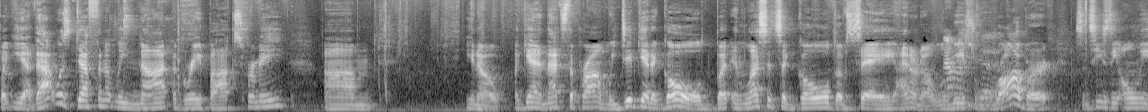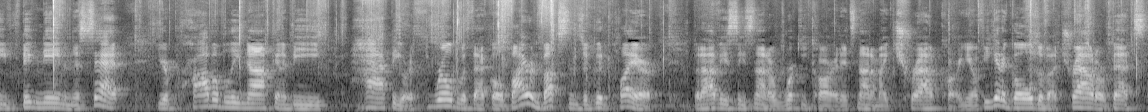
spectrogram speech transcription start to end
But yeah, that was definitely not a great box for me. Um, you know, again, that's the problem. We did get a gold, but unless it's a gold of, say, I don't know, Luis. Robert, since he's the only big name in the set, you're probably not going to be happy or thrilled with that gold. Byron Buxton's a good player, but obviously it's not a rookie card. It's not a Mike Trout card. You know, if you get a gold of a Trout or Betts,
